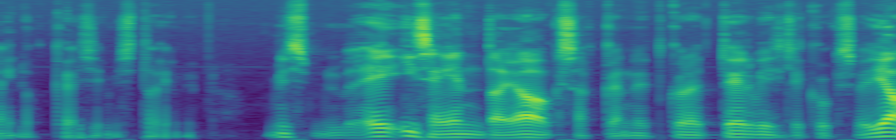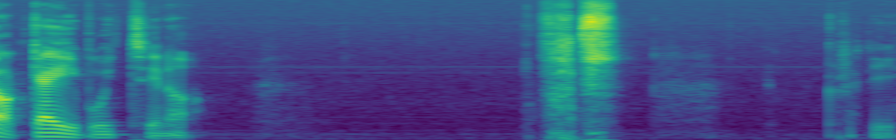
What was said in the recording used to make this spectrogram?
ainuke asi, mis toimib. mis iseenda jaoks hakkan nüüd kurat tervislikuks või Jaak, käi putsina. kuradi.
